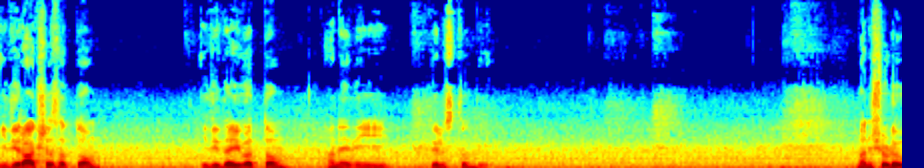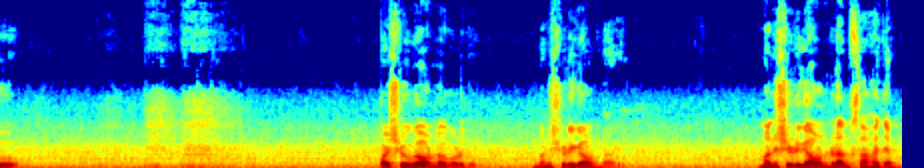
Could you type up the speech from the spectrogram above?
ఇది రాక్షసత్వం ఇది దైవత్వం అనేది తెలుస్తుంది. మనుషుడు పశువుగా ఉండకూడదు మనుషుడిగా ఉండాలి. మనుషుడిగా ఉండడం సహజం.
